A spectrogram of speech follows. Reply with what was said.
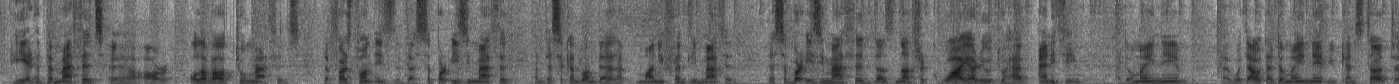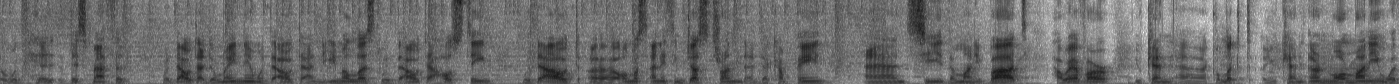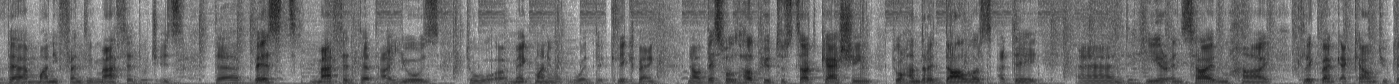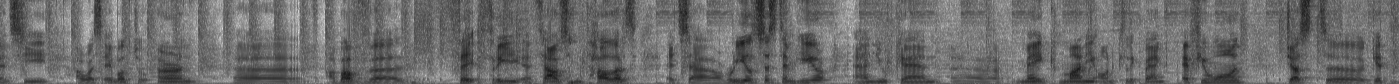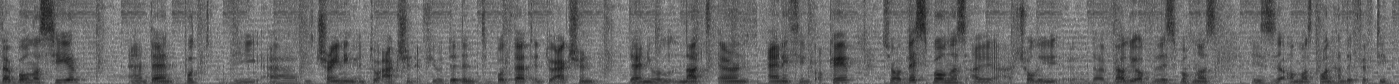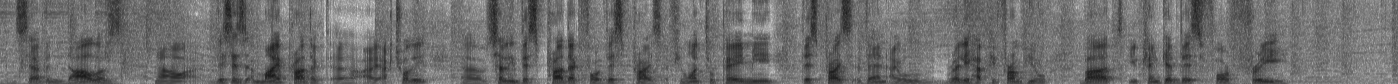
Here the methods uh, are all about two methods. The first one is the super easy method and the second one the money friendly method. The super easy method does not require you to have anything. A domain name uh, without a domain name you can start with this method without a domain name without an email list without a hosting without uh, almost anything just run the campaign and see the money but However, you can uh, collect, you can earn more money with the money friendly method, which is the best method that I use to uh, make money with ClickBank. Now this will help you to start cashing $200 a day. And here inside my ClickBank account, you can see I was able to earn uh, above uh, $3,000. It's a real system here and you can uh, make money on ClickBank. If you want, just uh, get the bonus here and then put the uh, the training into action if you didn't put that into action then you will not earn anything okay so this bonus i actually uh, the value of this bonus is almost 157 dollars now this is my product uh, i actually uh, selling this product for this price if you want to pay me this price then i will really happy from you but you can get this for free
